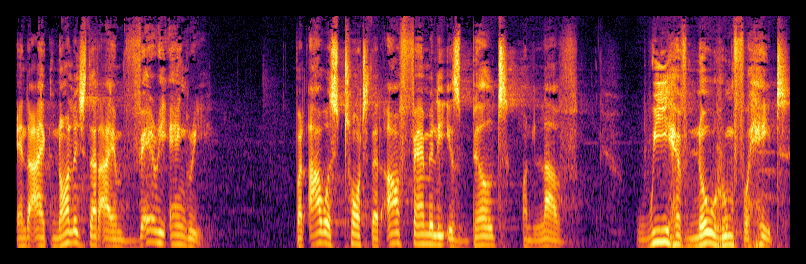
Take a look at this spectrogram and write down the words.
and I acknowledge that I am very angry. But I was taught that our family is built on love we have no room for hate,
